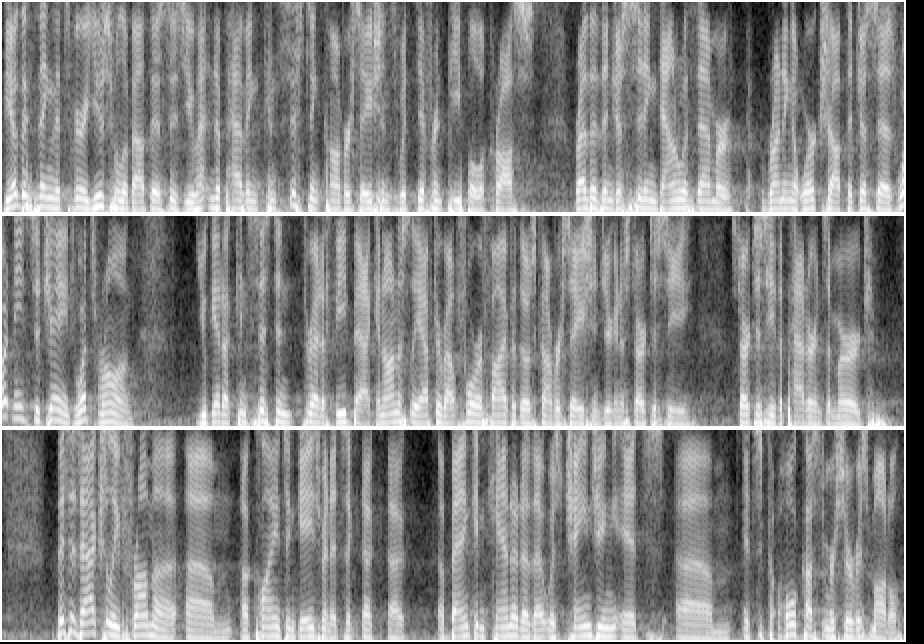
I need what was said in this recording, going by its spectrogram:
The other thing that's very useful about this is you end up having consistent conversations with different people across rather than just sitting down with them or running a workshop that just says what needs to change? What's wrong you get a consistent thread of feedback. And honestly, after about four or five of those conversations, you're going to start to see start to see the patterns emerge. This is actually from a, um, a client engagement. It's a, a, a, bank in Canada that was changing its um, its whole customer service model.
